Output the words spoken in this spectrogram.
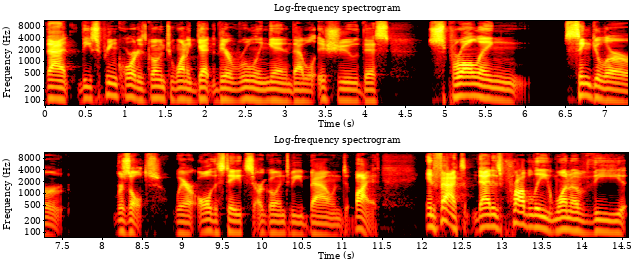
that the Supreme Court is going to want to get their ruling in that will issue this sprawling singular result where all the states are going to be bound by it. In fact, that is probably one of the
